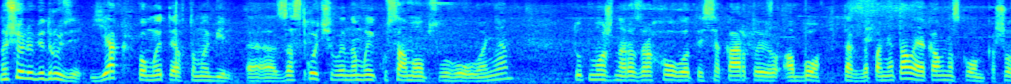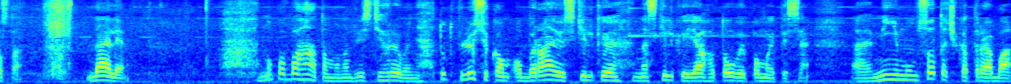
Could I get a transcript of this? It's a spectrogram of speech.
ну що, любі друзі, як помити автомобіль? Е, заскочили на мийку самообслуговування. Тут можна розраховуватися картою або так, запам'ятали, яка в нас колонка? Шоста. Далі. Ну, по-багатому на 200 гривень. Тут плюсиком обираю, скільки, наскільки я готовий помитися. Е, мінімум соточка треба,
